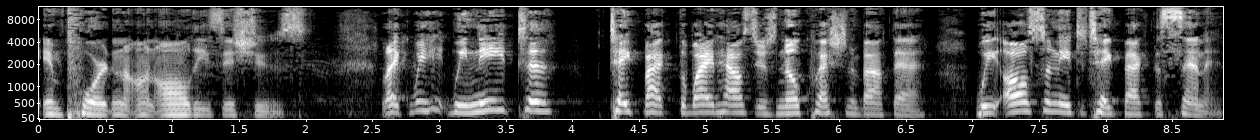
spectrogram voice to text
important on all these issues. Like, we, we need to take back the White House, there's no question about that. We also need to take back the Senate.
